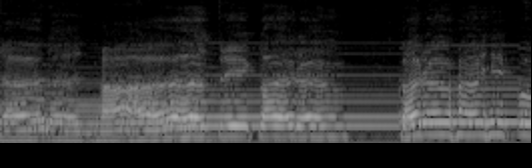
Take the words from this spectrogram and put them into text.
जगधात्रि कर। करहि पूजन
